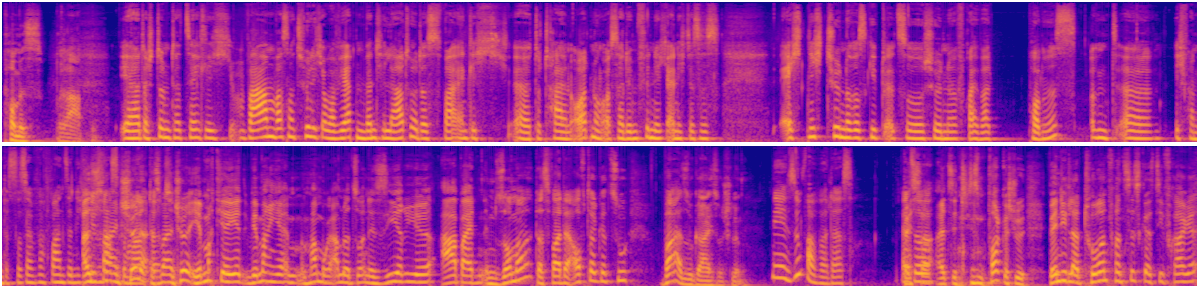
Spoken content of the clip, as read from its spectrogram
Pommes braten. Ja, das stimmt tatsächlich. Warm war es natürlich, aber wir hatten einen Ventilator, das war eigentlich äh, total in Ordnung. Außerdem finde ich eigentlich, dass es echt nichts Schöneres gibt als so schöne Freibad-Pommes. Und äh, ich fand, dass das einfach wahnsinnig Also viel war Spaß ein schöner, gemacht das war hat. ein schöner. Ihr macht ja jetzt, wir machen ja im Hamburger Abendblatt so eine Serie Arbeiten im Sommer. Das war der Auftrag dazu. War also gar nicht so schlimm. Nee, super war das. Besser Also, als in diesem Podcast-Studio. Ventilatoren, Franziska, ist die Frage.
